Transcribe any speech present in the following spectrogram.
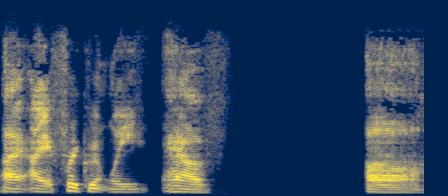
I, I frequently have, uh,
